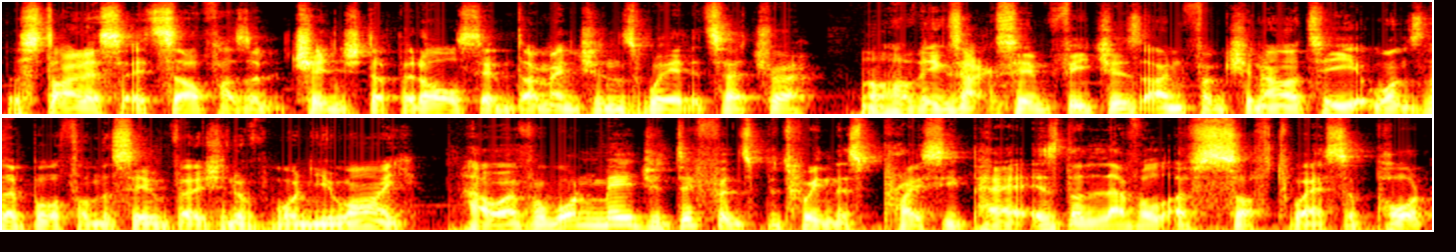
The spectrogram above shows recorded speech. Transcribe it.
The stylus itself hasn't changed up at all, same dimensions, weight, etc. They'll have the exact same features and functionality once they're both on the same version of One UI. However, one major difference between this pricey pair is the level of software support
